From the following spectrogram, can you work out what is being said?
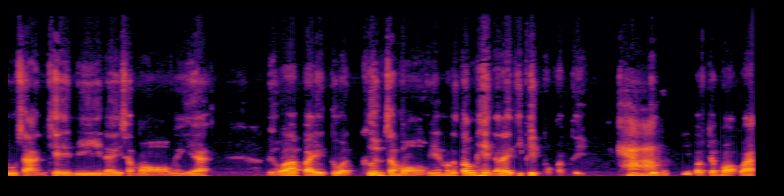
ดูสารเคมีในสมองอย่างเงี้ยหรือรือว่าไปตรวจขึ้นสมองเนี่ยมันก็ต้องเห็นอะไรที่ผิดปกติค่ะที่เราจะบอกว่า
